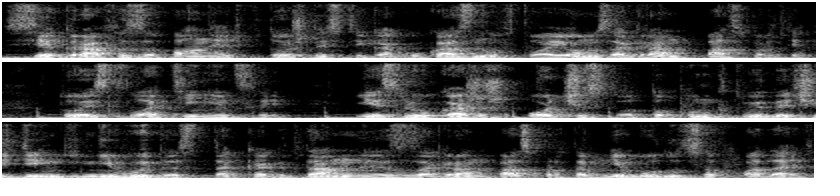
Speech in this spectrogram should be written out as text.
Все графы заполнять в точности, как указано в твоем загранпаспорте, то есть латиницей. Если укажешь отчество, то пункт выдачи деньги не выдаст, так как данные с загранпаспортом не будут совпадать.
